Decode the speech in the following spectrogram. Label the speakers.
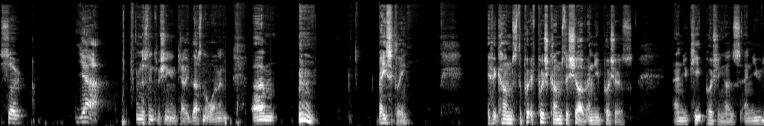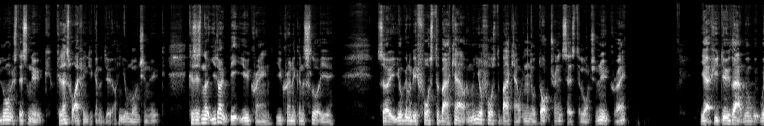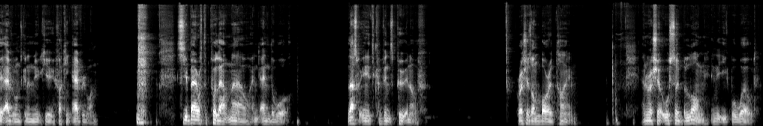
Speaker 1: So, yeah, I'm listening to Machine Gun Kelly, but that's not what I meant. Um, basically, if it comes to put, if push comes to shove, and you push us, and you keep pushing us, and you launch this nuke, because that's what I think you're going to do. I think you'll launch a nuke, because there's no, you don't beat Ukraine. Ukraine are going to slaughter you. So you're going to be forced to back out, and when you're forced to back out in your doctrine, it says to launch a nuke, right? Yeah, if you do that, we'll, we everyone's going to nuke you. Fucking everyone. so you're better off to pull out now and end the war. That's what you need to convince Putin of. Russia's on borrowed time. And Russia also belong in the equal world.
